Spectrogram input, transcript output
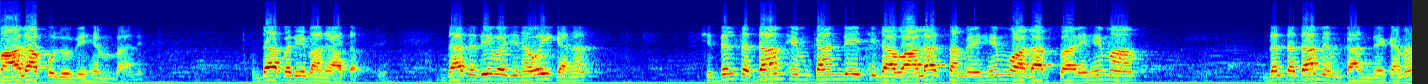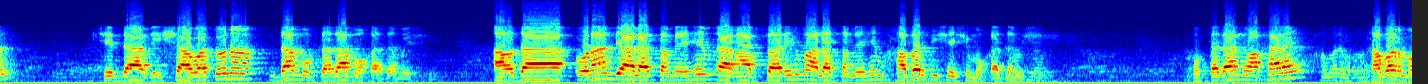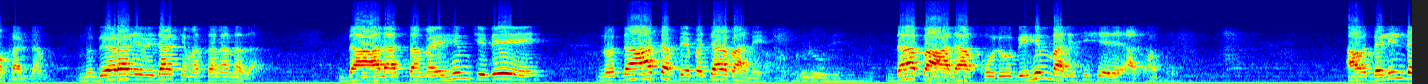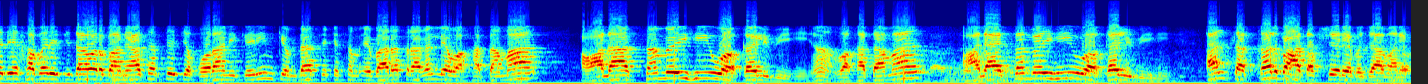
بالا قلوبهم باندې دا په دې باندې عطف دی دا د دې وجنوي کنه چې دلته دام امکان دی چې دا والا سمهم والا ابصارهما دلته دام امکان دی کنه چې دا غشاوتونه دا مبتدا مقدم شي او دا وړاندې علا سمهم انا ابصارهم علا سمهم خبر دي شي شي مقدم شي مبتدا مؤخره خبر مقدم نو دی راغی وی دا څه مسله نه ده دا علی سمعهم چې دی نو دا عطف دی په چا باندې دا په علی قلوبهم باندې څه شی دی عطف او دلیل د دې خبرې چې دا ور باندې عطف ته چې قران کریم کې هم داسې قسم عبارت راغلی او ختمه على سمعه وقلبه ها وختم على سمعه وقلبه انت قلب عطف شعر بجا باندې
